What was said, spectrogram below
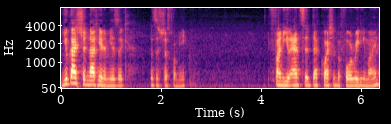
You guys should not hear the music. This is just for me. Funny you answered that question before reading mine.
